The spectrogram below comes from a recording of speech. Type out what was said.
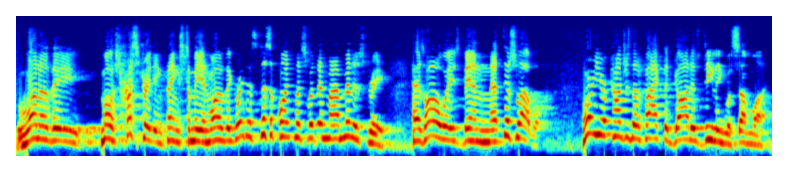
One of the most frustrating things to me and one of the greatest disappointments within my ministry has always been at this level, where you're conscious of the fact that God is dealing with someone.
